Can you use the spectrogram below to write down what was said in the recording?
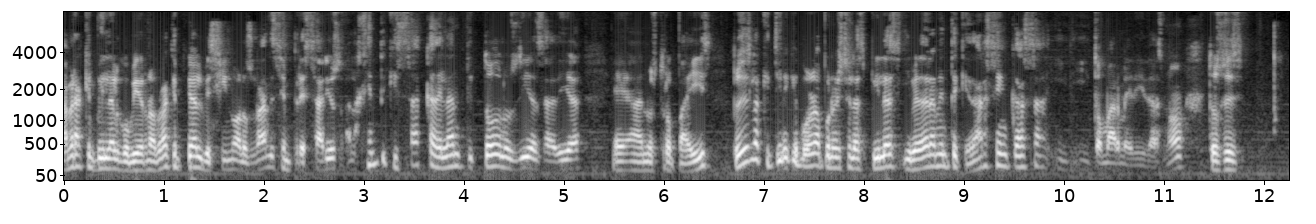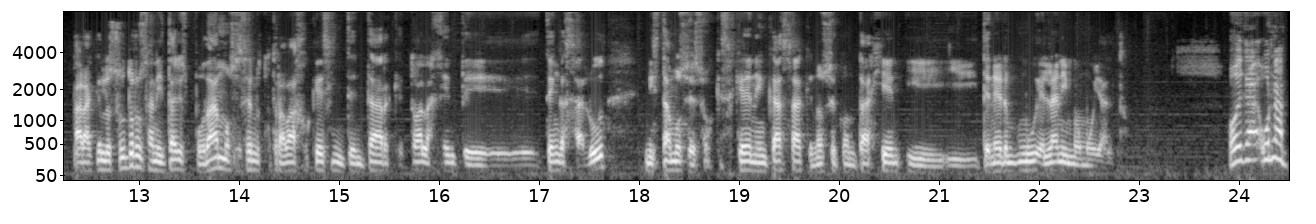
habrá que pedirle al gobierno, habrá que pedirle al vecino, a los grandes empresarios, a la gente que saca adelante todos los días a día eh, a nuestro país, pues es la que tiene que volver a ponerse las pilas y verdaderamente quedarse en casa y, y tomar medidas, ¿no? Entonces, para que los otros sanitarios podamos hacer nuestro trabajo, que es intentar que toda la gente tenga salud, necesitamos eso, que se queden en casa, que no se contagien y, tener muy- el ánimo muy alto. Oiga, una,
